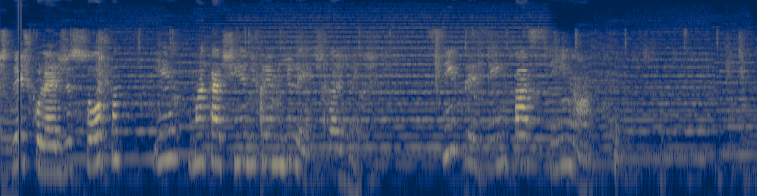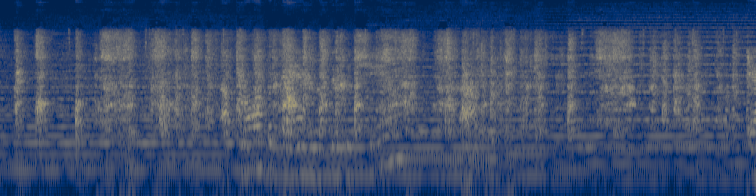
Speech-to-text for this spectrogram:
Umas três colheres de sopa e uma caixinha de creme de leite, tá gente? Simplesinho, facinho, ó. Tá pronto o creme do fettuccine, tá? É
